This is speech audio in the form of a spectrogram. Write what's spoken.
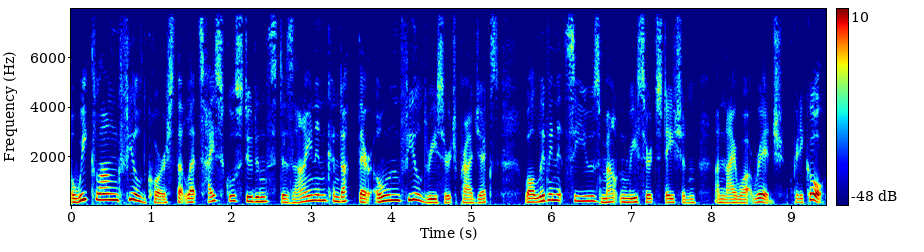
a week long field course that lets high school students design and conduct their own field research projects while living at CU's Mountain Research Station on Niwot Ridge. Pretty cool.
